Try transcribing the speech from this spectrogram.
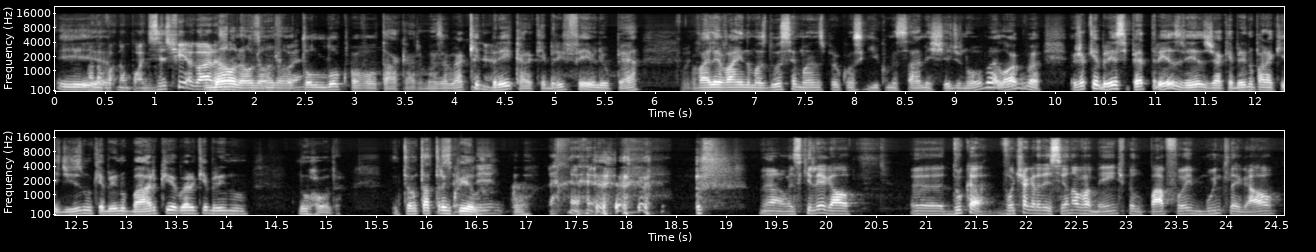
E... Não, não, pode desistir agora. Não, né? não, não, não. Eu tô louco para voltar, cara. Mas agora quebrei, cara. Quebrei feio ali o pé. Vai levar ainda umas duas semanas para eu conseguir começar a mexer de novo. Mas logo, eu já quebrei esse pé três vezes. Já quebrei no paraquedismo, quebrei no barco e agora quebrei no, no roller. Então tá tranquilo. Sempre... Né? não, mas que legal. Uh, Duca, vou te agradecer novamente pelo papo, foi muito legal.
